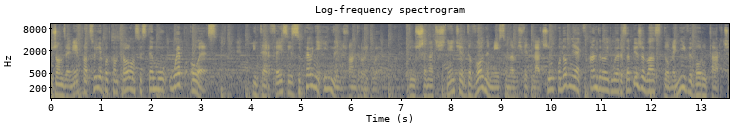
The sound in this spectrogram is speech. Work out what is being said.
Urządzenie pracuje pod kontrolą systemu WebOS. Interfejs jest zupełnie inny niż w Android Wear. Dłuższe naciśnięcie w dowolnym miejscu na wyświetlaczu, podobnie jak w Android Wear, zabierze Was do menu wyboru tarczy.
